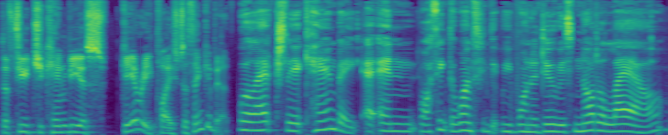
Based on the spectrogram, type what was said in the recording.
the future can be a scary place to think about. Well, actually, it can be. And I think the one thing that we want to do is not allow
